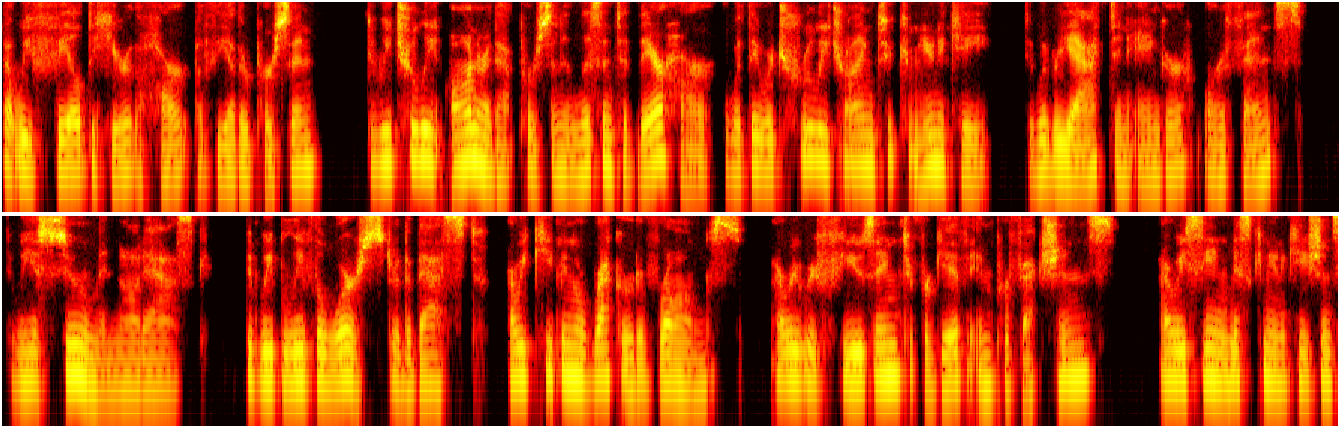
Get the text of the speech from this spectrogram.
that we failed to hear the heart of the other person? Did we truly honor that person and listen to their heart, what they were truly trying to communicate? Did we react in anger or offense? Did we assume and not ask? Did we believe the worst or the best? Are we keeping a record of wrongs? Are we refusing to forgive imperfections? Are we seeing miscommunications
